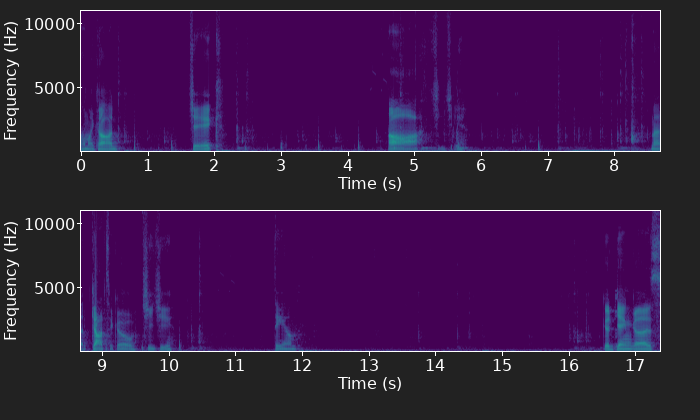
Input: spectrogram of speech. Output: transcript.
Oh my god. Jake. Ah, GG. That got to go. GG. Damn. Good game, guys.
